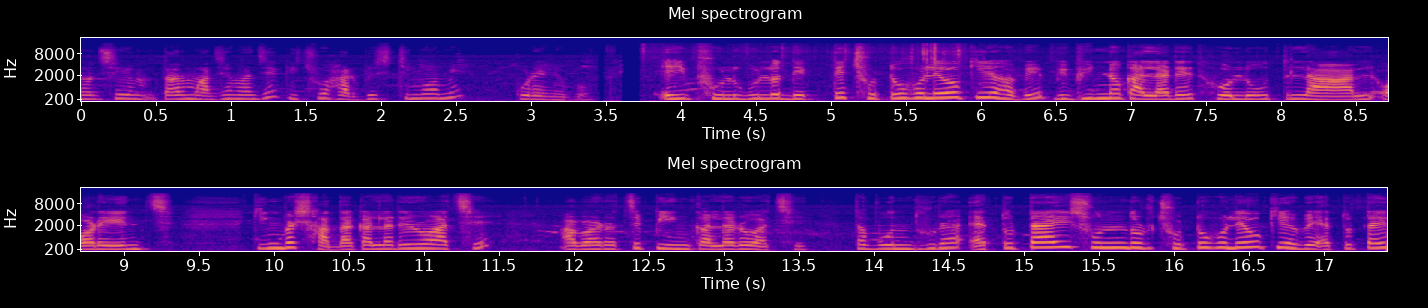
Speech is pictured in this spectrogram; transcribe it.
মাঝে তার মাঝে মাঝে কিছু হারভেস্টিংও আমি করে নেব। এই ফুলগুলো দেখতে ছোট হলেও কি হবে? বিভিন্ন কালারের হলুদ, লাল অরেঞ্জ কিংবা সাদা কালারেরও আছে, আবার হচ্ছে পিঙ্ক কালারও আছে। তা বন্ধুরা, এতটাই সুন্দর, ছোট হলেও কি হবে? এতটাই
